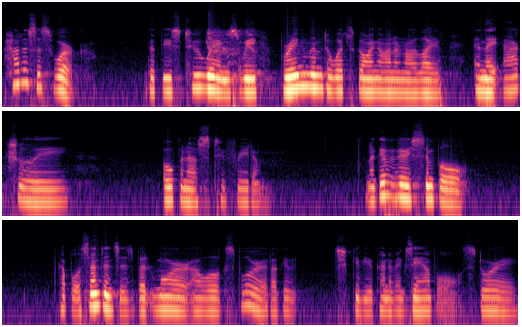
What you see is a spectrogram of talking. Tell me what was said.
how does this work? That these two wings, we bring them to what's going on in our life, and they actually open us to freedom. And I'll give a very simple couple of sentences, but more I will explore it. I'll give, give you a kind of example, story.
